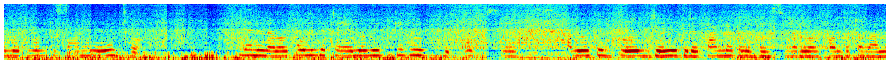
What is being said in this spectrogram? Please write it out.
আমাকে বলতেছে, আম্মু, উঠো। জানেন, আমার কলিজাটা এভাবে কেঁপে উঠছে, আমি ওকে জড়িয়ে ধরে কান্না করে ফেলছি আমার কণ্ঠটা ভালো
